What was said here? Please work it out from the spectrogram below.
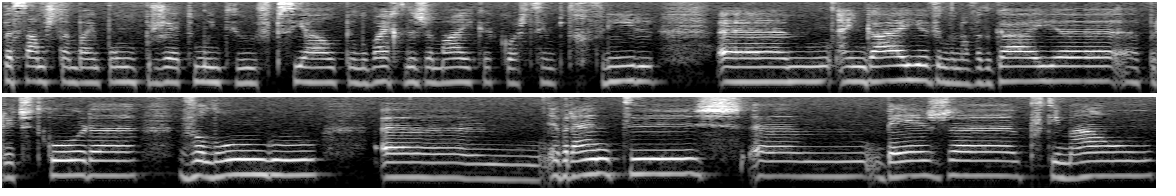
Passámos também por um projeto muito especial pelo bairro da Jamaica, que gosto sempre de referir, um, em Gaia, Vila Nova de Gaia, Paredes de Cora, Valongo, um, Abrantes, Beja, Portimão.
